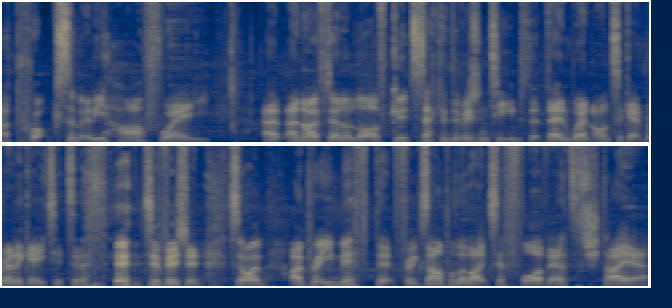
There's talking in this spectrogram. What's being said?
approximately halfway uh, and I've done a lot of good second division teams that then went on to get relegated to the third division. So I'm I'm pretty miffed that, for example, the likes of Vorwärts Steyr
